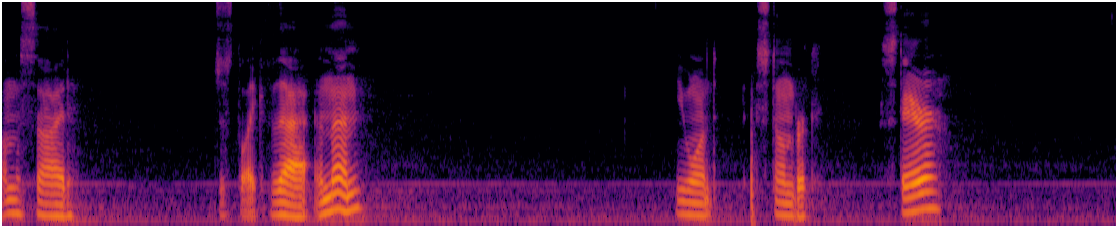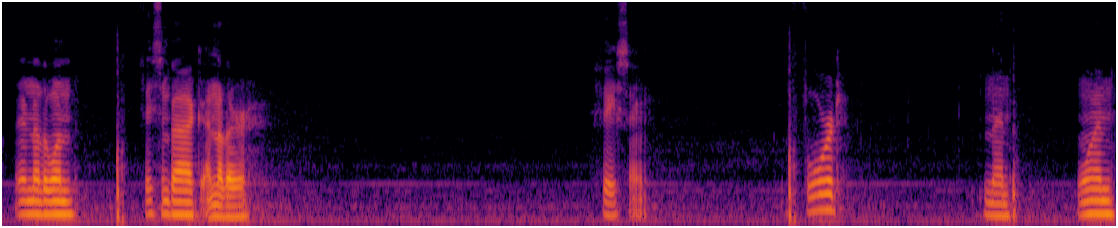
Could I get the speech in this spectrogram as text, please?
on the side just like that and then you want stone brick stair another one facing back another facing forward and then one,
